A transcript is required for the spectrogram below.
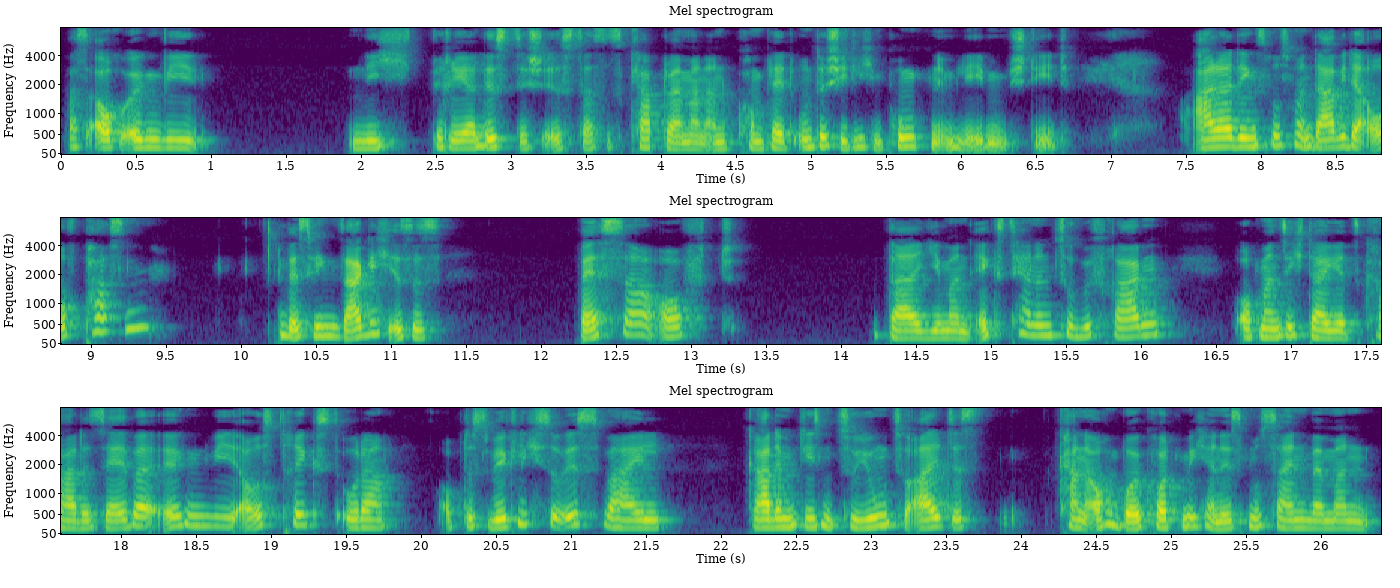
was auch irgendwie nicht realistisch ist, dass es klappt, weil man an komplett unterschiedlichen Punkten im Leben steht. Allerdings muss man da wieder aufpassen. Deswegen sage ich, ist es besser oft, da jemand externen zu befragen, ob man sich da jetzt gerade selber irgendwie austrickst oder ob das wirklich so ist, weil gerade mit diesem zu jung, zu alt, das kann auch ein Boykottmechanismus sein, wenn man,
